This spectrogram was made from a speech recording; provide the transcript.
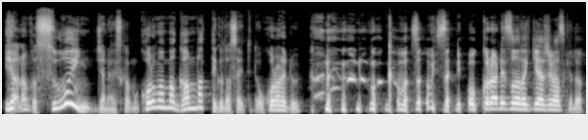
いや、なんかすごいんじゃないですか。もうこのまま頑張ってくださいってって怒られる？なんか、まささんに怒られそうな気がしますけど。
